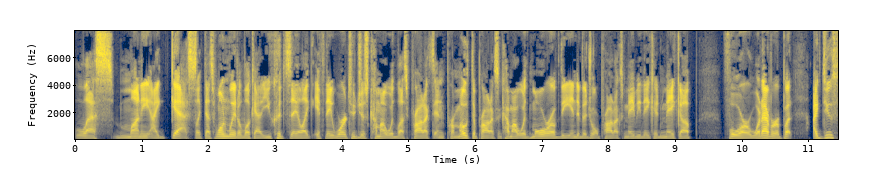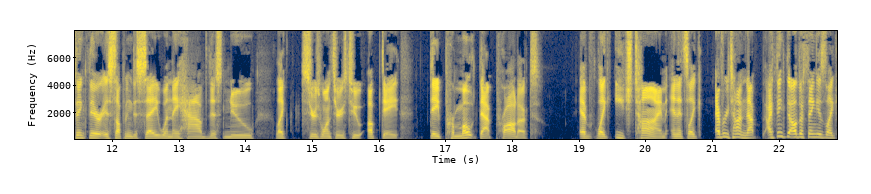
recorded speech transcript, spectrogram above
less money, I guess. Like that's one way to look at it. You could say like if they were to just come out with less products and promote the products and come out with more of the individual products, maybe they could make up for whatever. But I do think there is something to say when they have this new like series 1, series 2 update, they promote that product ev- like each time and it's like every time that I think the other thing is like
